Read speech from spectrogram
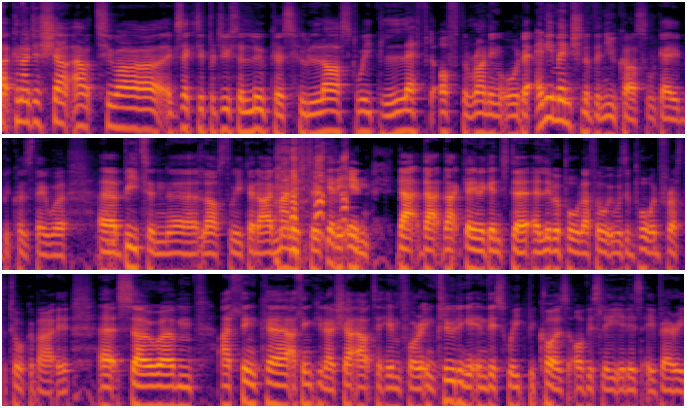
Uh, can I just shout out to our executive producer Lucas, who last week left off the running order any mention of the Newcastle game because they were uh, beaten uh, last week, and I managed to get it in that that that game against uh, Liverpool. I thought it was important for us to talk about it, uh, so um, I think uh, I think you know shout out to him for including it in this week because obviously it is a very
